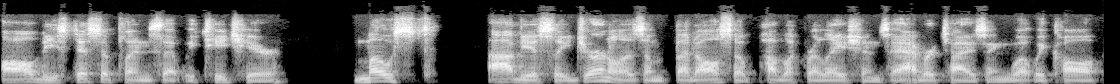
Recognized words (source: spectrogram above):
all these disciplines that we teach here, most obviously journalism, but also public relations, advertising, what we call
